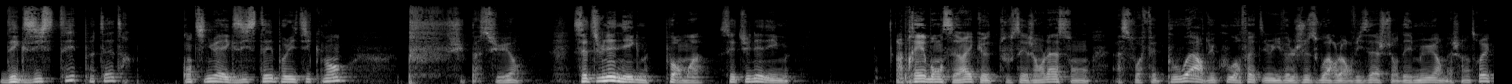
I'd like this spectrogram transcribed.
D'exister peut-être? Continuer à exister politiquement? Je suis pas sûr. C'est une énigme pour moi. C'est une énigme. Après, bon, c'est vrai que tous ces gens-là sont assoiffés de pouvoir, du coup, en fait, ils veulent juste voir leur visage sur des murs, machin truc.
